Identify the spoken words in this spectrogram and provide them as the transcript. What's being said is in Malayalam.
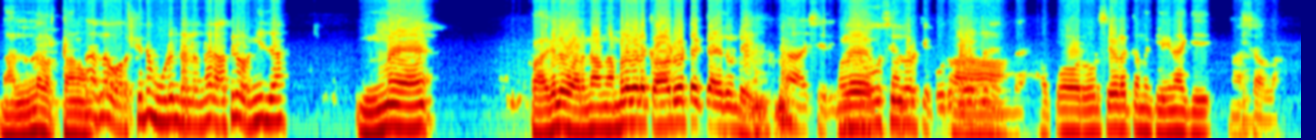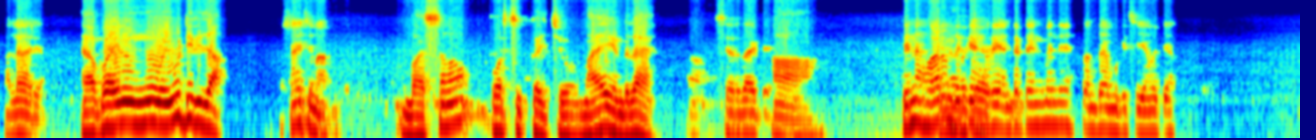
നല്ല വർത്താനം. നല്ല ഉറക്കിന്റെ മൂടുണ്ടല്ലോ എന്നാ രാത്രി ഉറങ്ങിയില്ല? ഇന്ന് പകൽ ഉറങ്ങാം. നമ്മളിവിടെ കാടുവട്ടൊക്കെ ആയതുകൊണ്ടേ അപ്പൊ റോഡ് സൈഡൊക്കെ ഒന്ന് ക്ലീൻ ആക്കി. നല്ല കാര്യം. അപ്പൊ അതിന് ഇന്ന് ഒഴിവിട്ടിരില്ല ഭക്ഷണം കുറച്ച് കഴിച്ചു. മഴയുണ്ട് അല്ലേ ആ ചെറുതായിട്ട്. ആ. പിന്നെ വേറെ എന്തൊക്കെയാ? ഒരു എന്റർടൈൻമെന്റ് എന്താ നമുക്ക് ചെയ്യാൻ പറ്റുക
